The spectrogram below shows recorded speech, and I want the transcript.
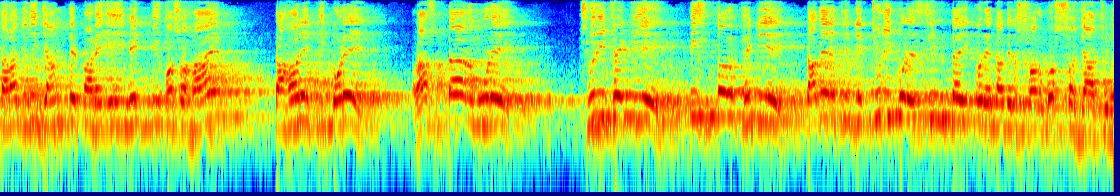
তারা যদি জানতে পারে এই ব্যক্তি অসহায়, তাহলে কি করে রাস্তার মোড়ে ছুরি ঠেকিয়ে, পিস্তল ঠেকিয়ে, তাদের থেকে চুরি করে, ছিনতাই করে তাদের সর্বস্ব যা ছিল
